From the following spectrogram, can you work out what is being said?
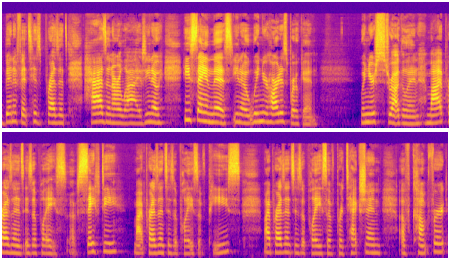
benefits his presence has in our lives. You know, he's saying this, you know, when your heart is broken, when you're struggling, my presence is a place of safety. My presence is a place of peace. My presence is a place of protection, of comfort.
